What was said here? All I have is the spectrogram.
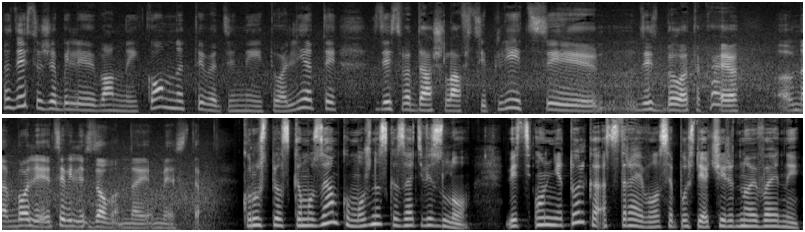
но здесь уже были ванные комнаты, водяные туалеты, здесь вода шла в теплицы, здесь было такое э, более цивилизованное место. Круспилскому замку, можно сказать, везло, ведь он не только отстраивался после очередной войны,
